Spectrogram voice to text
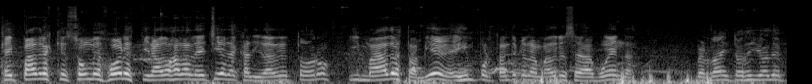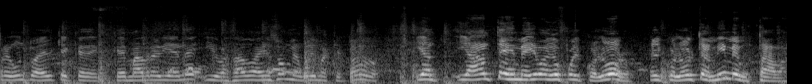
que hay padres que son mejores tirados a la leche y a la calidad del toro, y madres también, es importante que la madre sea buena. ¿verdad? Entonces yo le pregunto a él qué madre viene y basado a eso me voy más que todo. Y, y, antes me iba yo por el color, el color que a mí me gustaba.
